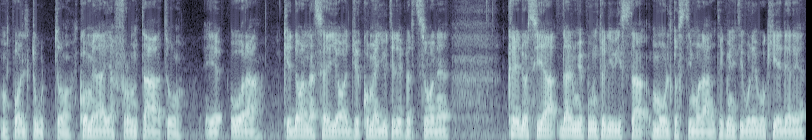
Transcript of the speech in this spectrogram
un po' il tutto, come l'hai affrontato e ora che donna sei oggi e come aiuti le persone credo sia dal mio punto di vista molto stimolante. Quindi ti volevo chiedere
